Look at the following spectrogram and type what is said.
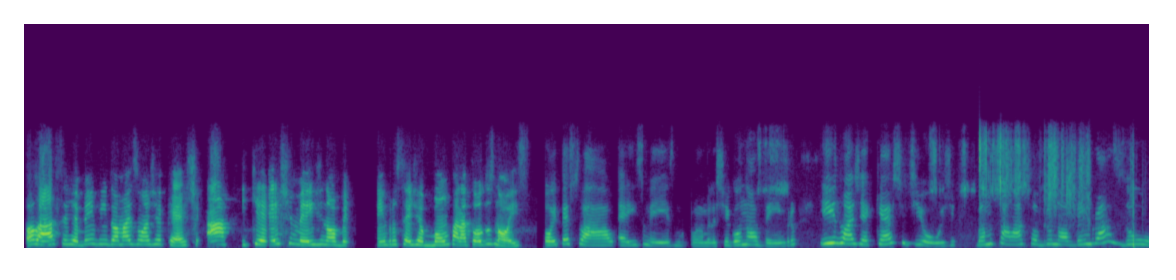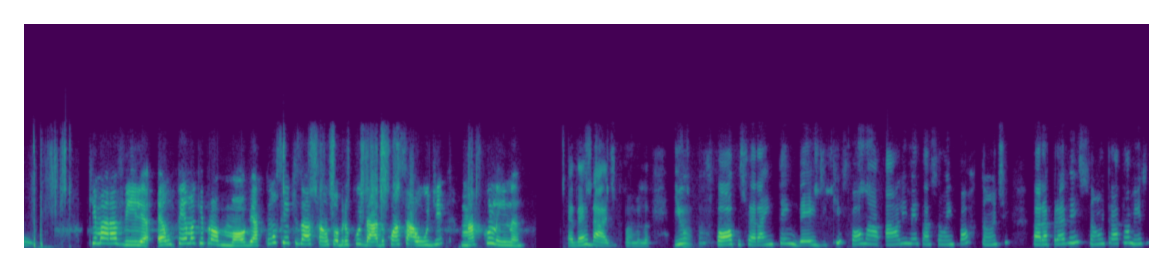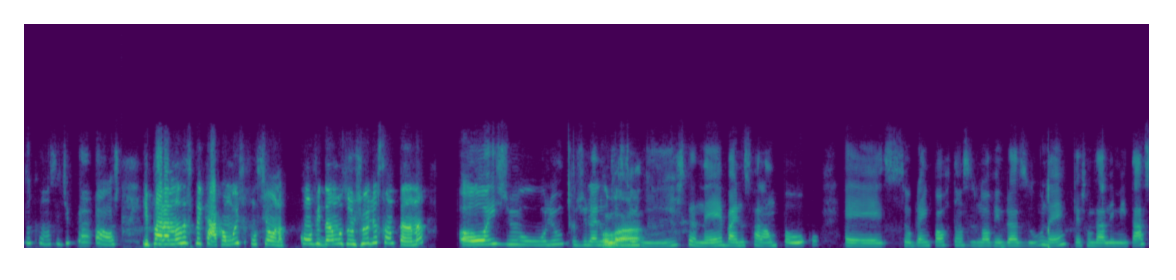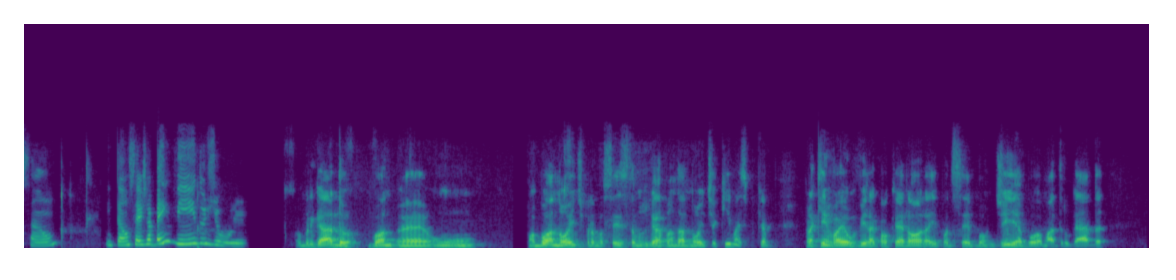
Olá, seja bem-vindo a mais um AGCast. Ah, e que este mês de novembro seja bom para todos nós. Oi, pessoal, é isso mesmo, Pamela. Chegou novembro e no AGCast de hoje vamos falar sobre o Novembro Azul. Que maravilha! É um tema que promove a conscientização sobre o cuidado com a saúde masculina. É verdade, Pamela. E o foco será entender de que forma a alimentação é importante para a prevenção e tratamento do câncer de próstata. E para nos explicar como isso funciona, convidamos o Júlio Santana. Oi, Júlio. O Júlio é nutricionista, né? Vai nos falar um pouco é, sobre a importância do Novembro Azul, né? Questão da alimentação. Então, seja bem-vindo, Júlio. Obrigado. Boa, é, um, uma boa noite para vocês. Estamos gravando à noite aqui, mas para quem vai ouvir a qualquer hora aí pode ser bom dia, boa madrugada.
